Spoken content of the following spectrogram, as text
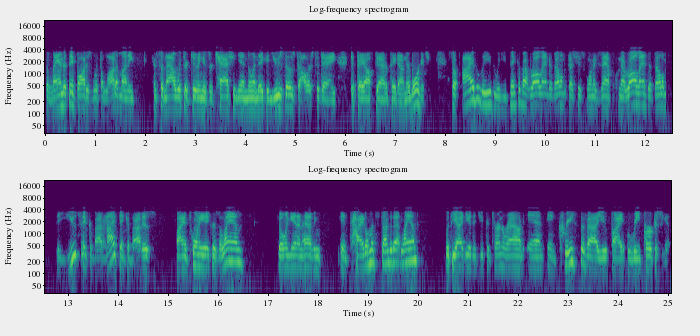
The land that they bought is worth a lot of money, and so now what they're doing is they're cashing in, knowing they can use those dollars today to pay off debt or pay down their mortgage. So I believe when you think about raw land development, that's just one example. Now, raw land development that you think about and I think about is buying 20 acres of land, going in and having entitlements done to that land with the idea that you can turn around and increase the value by repurposing it.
